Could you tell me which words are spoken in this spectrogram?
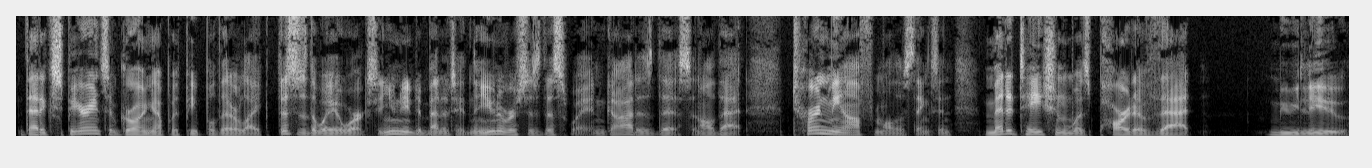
that experience of growing up with people that are like, "This is the way it works," and you need to meditate, and the universe is this way, and God is this, and all that, turned me off from all those things. And meditation was part of that milieu,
